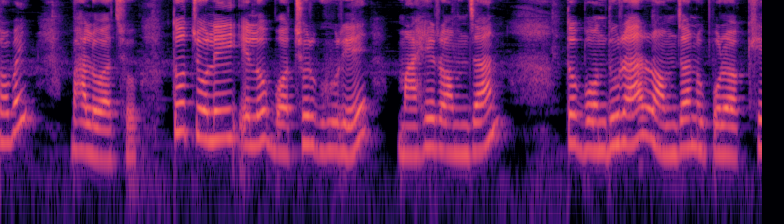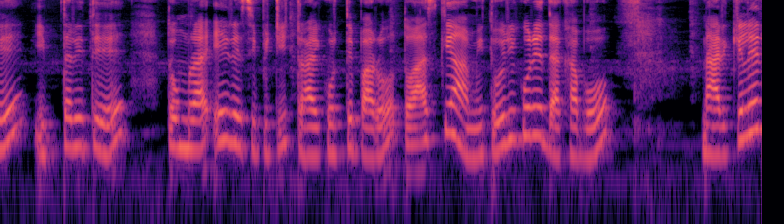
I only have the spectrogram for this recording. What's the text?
সবাই ভালো আছো। তো চলেই এলো বছর ঘুরে মাহে রমজান। তো বন্ধুরা, রমজান উপলক্ষে ইফতারিতে তোমরা এই রেসিপিটি ট্রাই করতে পারো। তো আজকে আমি তৈরি করে দেখাবো নারকেলের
